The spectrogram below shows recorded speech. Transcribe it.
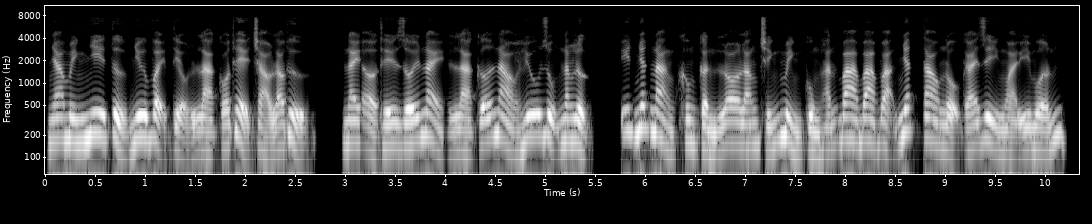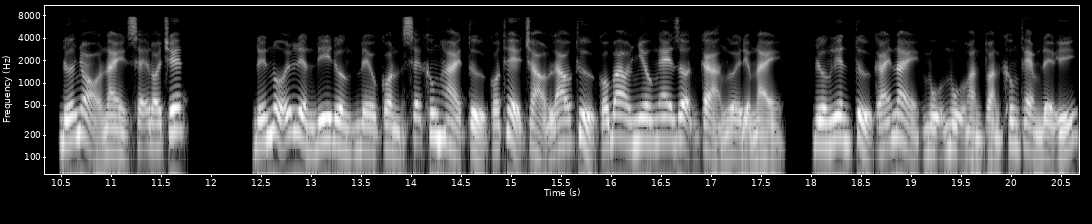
Nhà mình nhi tử như vậy tiểu là có thể chào lao thử, nay ở thế giới này là cỡ nào hữu dụng năng lực, ít nhất nàng không cần lo lắng chính mình cùng hắn ba ba vạn nhất tao nộ cái gì ngoài ý muốn, đứa nhỏ này sẽ đói chết. Đến nỗi liền đi đường đều còn sẽ không hài tử có thể chảo lao thử có bao nhiêu nghe rợn cả người điểm này, đường liên tử cái này mụ mụ hoàn toàn không thèm để ý.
